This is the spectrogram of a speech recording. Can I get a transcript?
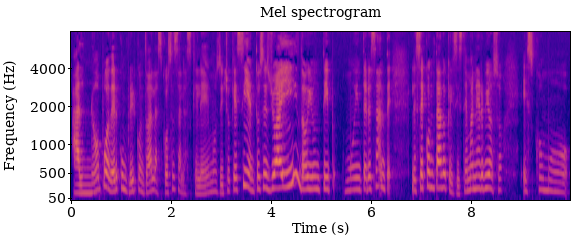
al no poder cumplir con todas las cosas a las que le hemos dicho que sí. Entonces yo ahí doy un tip muy interesante. Les he contado que el sistema nervioso es como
